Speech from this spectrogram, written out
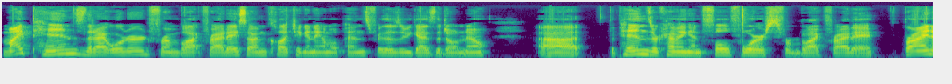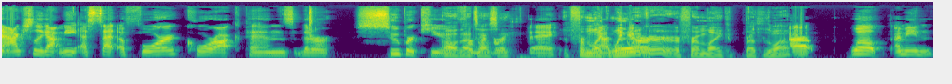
My pins that I ordered from Black Friday, so I'm collecting enamel pins for those of you guys that don't know. Uh, the pins are coming in full force from Black Friday. Brian actually got me a set of four Korok pins that are super cute Oh, that's for my awesome. birthday. From like Yeah, Wind they are- or from like Breath of the Wild? Uh, Well, I mean,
